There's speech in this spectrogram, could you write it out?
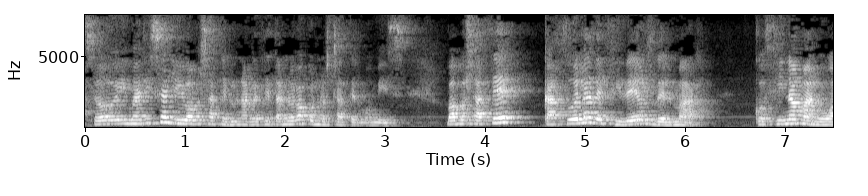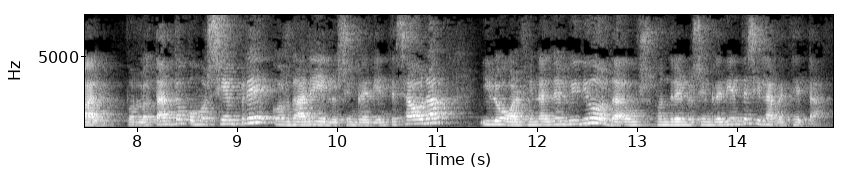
soy Marisa y hoy vamos a hacer una receta nueva con nuestra Thermomix. Vamos a hacer cazuela de fideos del mar, cocina manual. Por lo tanto, como siempre, os daré los ingredientes ahora y luego al final del vídeo os, pondré los ingredientes y la receta.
